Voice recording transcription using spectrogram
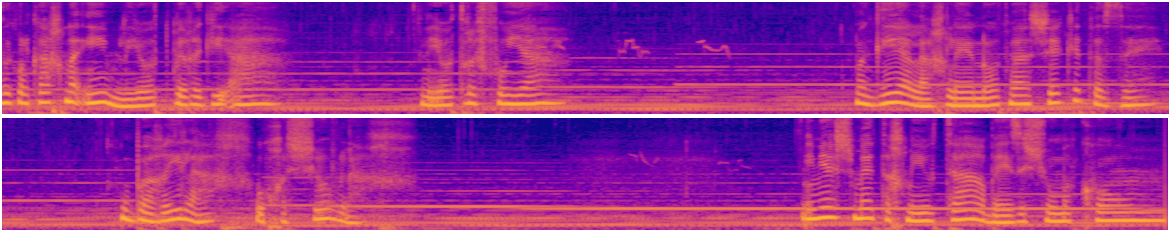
זה כל כך נעים להיות ברגיעה, להיות רפויה. מגיע לך ליהנות מהשקט הזה. הוא בריא לך, הוא חשוב לך. אם יש מתח מיותר באיזשהו מקום,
